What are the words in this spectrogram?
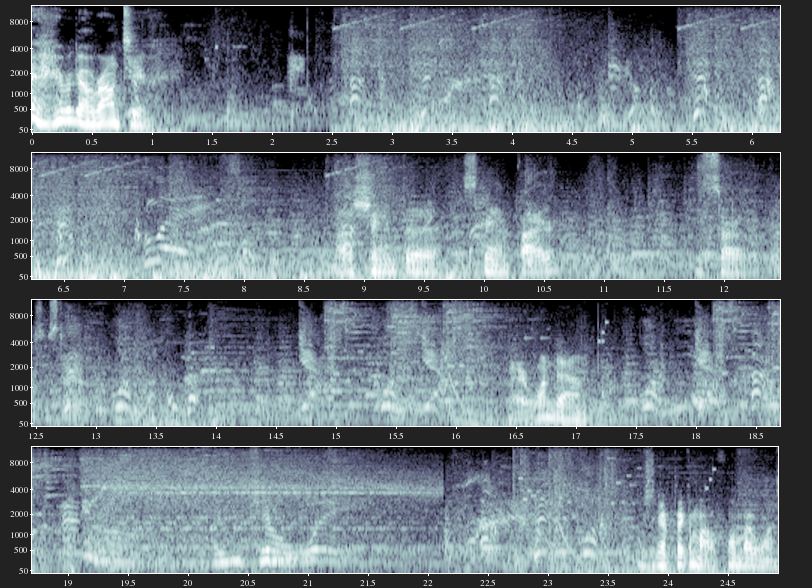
Okay, here we go. Round two. I'm not ashamed to spam fire. Let's start over. Let's start over. Alright, one down. Are you kidding? I'm just gonna pick them off one by one.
